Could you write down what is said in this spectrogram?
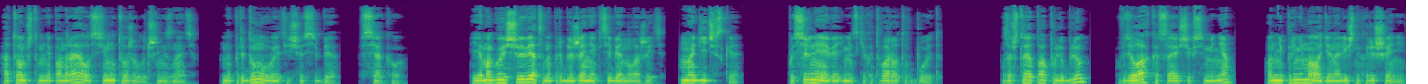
о том, что мне понравилось, ему тоже лучше не знать. Но придумывает еще себе всякого. Я могу еще вето на приближение к тебе наложить. Магическое. Посильнее ведьминских отворотов будет. За что я папу люблю? В делах, касающихся меня, он не принимал единоличных решений.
